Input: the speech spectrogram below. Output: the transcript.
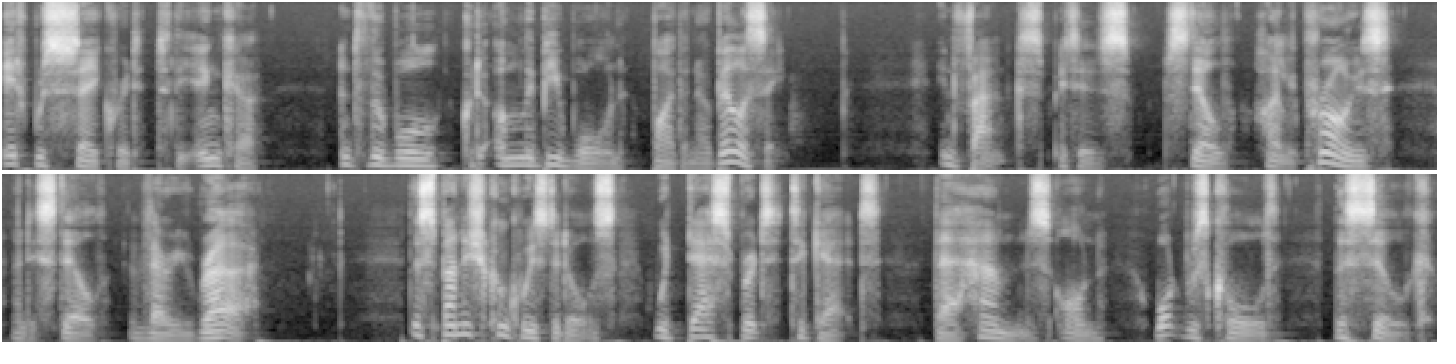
It was sacred to the Inca, and the wool could only be worn by the nobility. In fact, it is still highly prized and is still very rare. The Spanish conquistadors were desperate to get their hands on what was called the silk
